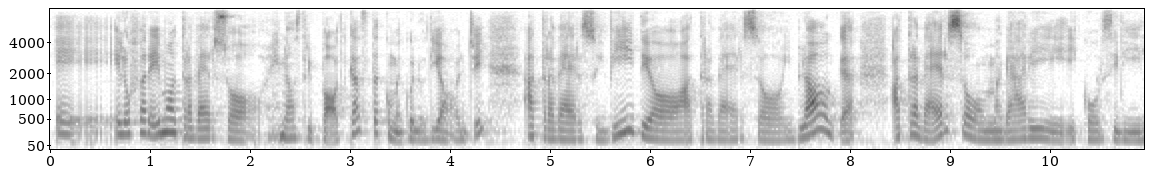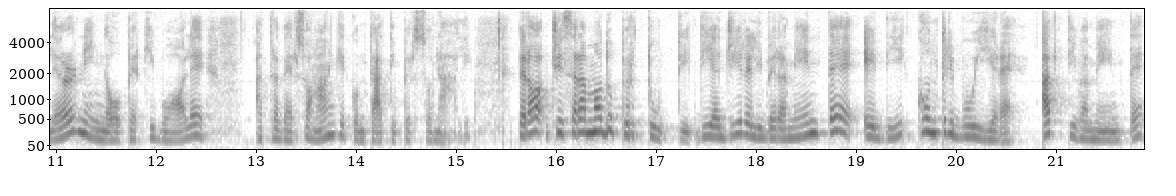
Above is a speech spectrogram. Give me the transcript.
e, e, lo faremo attraverso i nostri podcast come quello di oggi, attraverso i video, attraverso i blog, attraverso magari i corsi di e-learning o per chi vuole attraverso anche contatti personali. Però ci sarà modo per tutti di agire liberamente e di contribuire attivamente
